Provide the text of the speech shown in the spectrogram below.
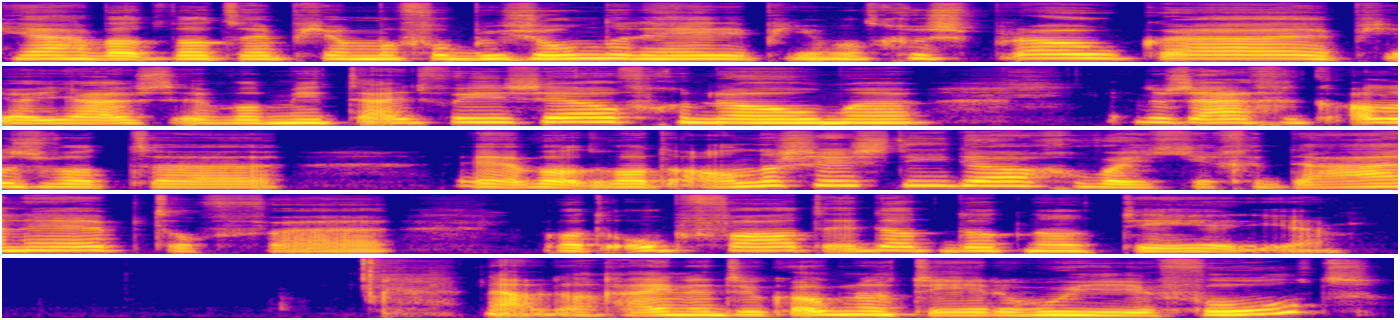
ja, wat, wat heb je allemaal voor bijzonderheden? Heb je iemand gesproken? Heb je juist wat meer tijd voor jezelf genomen? Dus eigenlijk alles wat, uh, wat, wat anders is die dag, wat je gedaan hebt of wat opvalt en dat, dat noteer je. Nou, dan ga je natuurlijk ook noteren hoe je je voelt.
